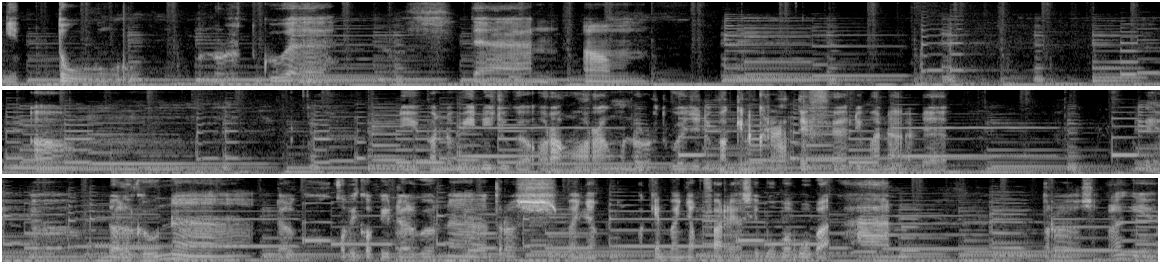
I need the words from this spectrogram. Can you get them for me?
Gitu menurut gue ini juga orang-orang menurut gue jadi makin kreatif ya di mana ada ya, uh, dalgona dal kopi-kopi dalgona terus banyak makin banyak variasi boba-bobaan. Terus apa lagi ya?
